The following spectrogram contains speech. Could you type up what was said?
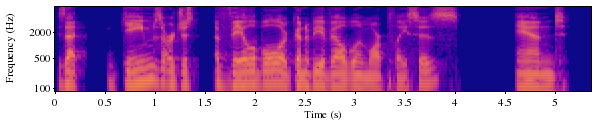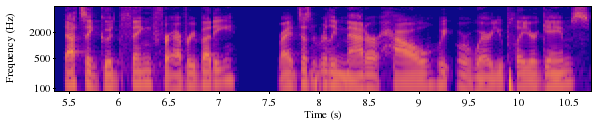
Is that games are just available or going to be available in more places, and that's a good thing for everybody, right? It doesn't really matter how or where you play your games.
